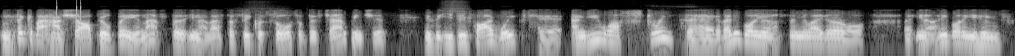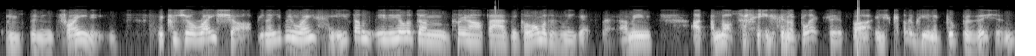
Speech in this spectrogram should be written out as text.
and think about how sharp he'll be. And that's the you know that's the secret sauce of this championship is that you do five weeks here, and you are streets ahead of anybody on a simulator or uh, you know anybody who's who's been training because you're race sharp. You know you've been racing. He's done. He'll have done three and a half thousand kilometers when he gets there. I mean, I, I'm not saying he's going to blitz it, but he's going to be in a good position.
